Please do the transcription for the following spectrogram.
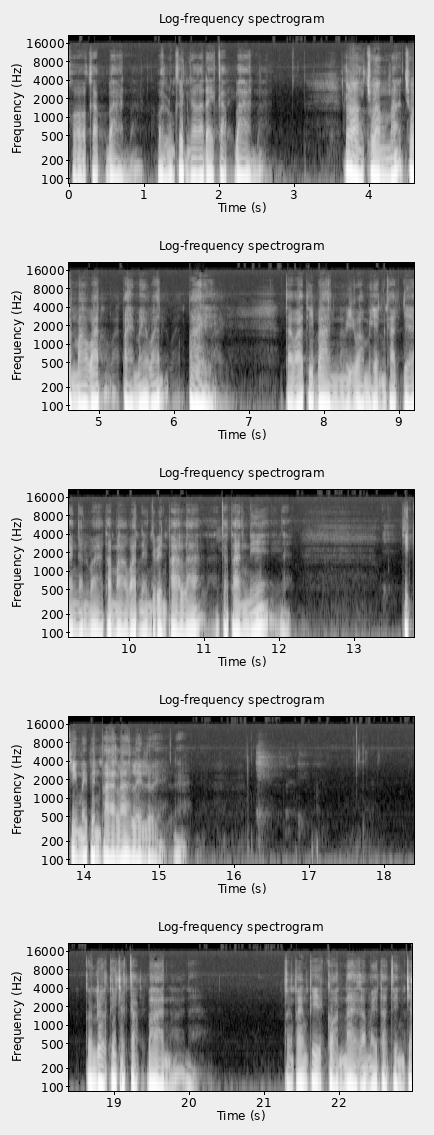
ขอกลับบ้าน วันลุงขึ้นก็ได้กลับบ้าน ระหว่างชวนมาชวนมาวัดไปไม่วัดไป แต่ว่าที่บ้านมีความเห็นขัดแย้งกันว่าถ้ามาวัดเนี่ยจะเป็นภาระกระทางนี้นะ จริงๆ ไม่เป็นภาระเลยเลยนะก็เลือกที่จะกลับบ้านนะทั้งๆที่ก่อนหน้าก็ไม่ตัดสินใจ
